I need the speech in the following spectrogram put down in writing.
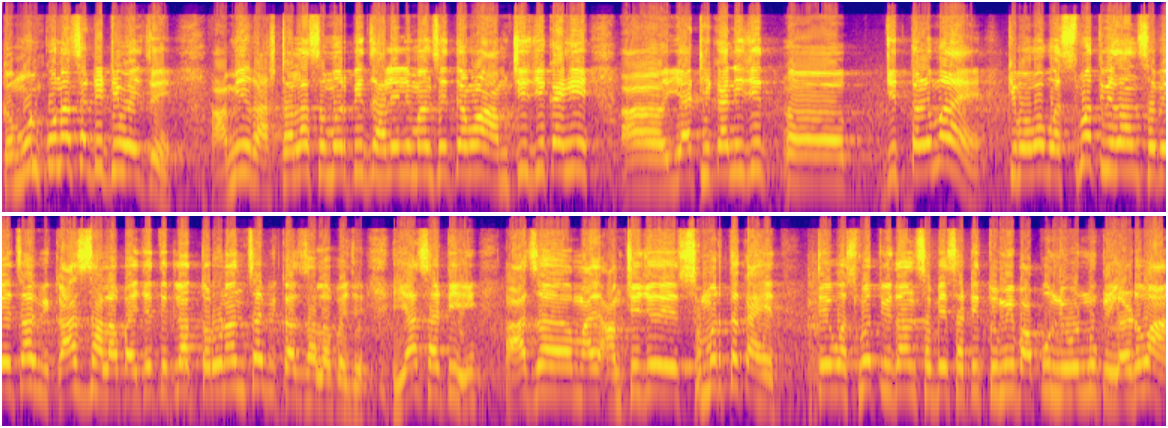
कमवून कोणासाठी ठेवायचे? आम्ही राष्ट्राला समर्पित झालेली माणसं आहेत त्यामुळं आमची जी काही या ठिकाणी जी जी तळमळ आहे की बाबा वसमत विधानसभेचा विकास झाला पाहिजे तिथल्या तरुणांचा विकास झाला पाहिजे यासाठी आज मा आमचे जे समर्थक आहेत ते वसमत विधानसभेसाठी तुम्ही बापू निवडणूक लढवा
